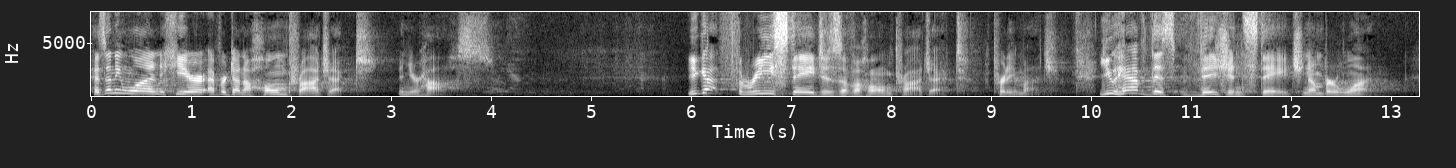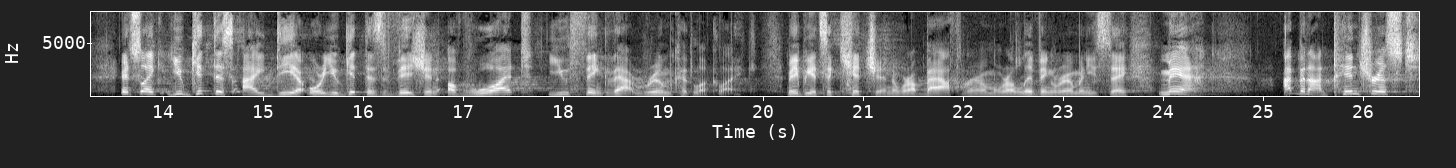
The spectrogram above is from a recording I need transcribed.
Has anyone here ever done a home project in your house? You got three stages of a home project, pretty much. You have this vision stage, number one. It's like you get this idea or you get this vision of what you think that room could look like. Maybe it's a kitchen or a bathroom or a living room, and you say, Man, I've been on Pinterest,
